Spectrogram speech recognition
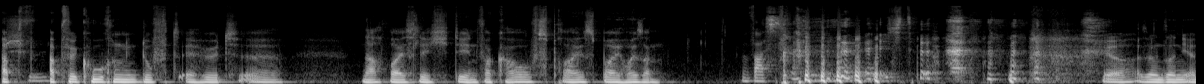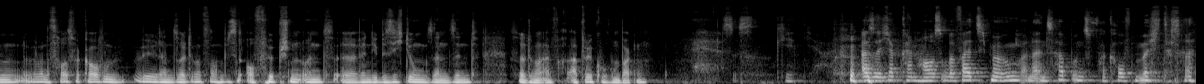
Ap schön. Apfelkuchenduft erhöht äh, nachweislich den Verkaufspreis bei Häusern. Was. Echt? Ja, also wenn man, ihren, wenn man das Haus verkaufen will, dann sollte man es noch ein bisschen aufhübschen und äh, wenn die Besichtigungen dann sind, sollte man einfach Apfelkuchen backen. Das ist genial. Also ich habe kein Haus, aber falls ich mal irgendwann eins habe und es verkaufen möchte, dann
